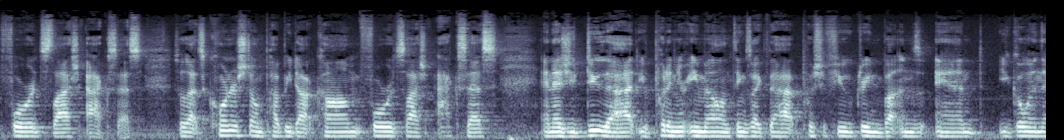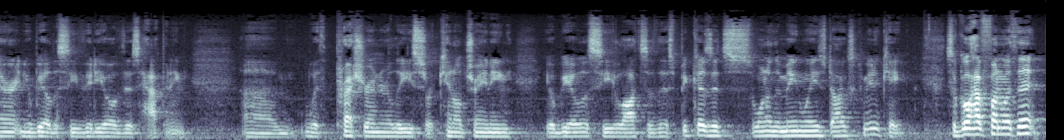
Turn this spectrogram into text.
forward slash access. So that's cornerstonepuppy.com forward slash access. And as you do that, you put in your email and things like that, push a few green buttons, and you go in there and you'll be able to see video of this happening. Um, with pressure and release or kennel training, you'll be able to see lots of this because it's one of the main ways dogs communicate. So go have fun with it.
